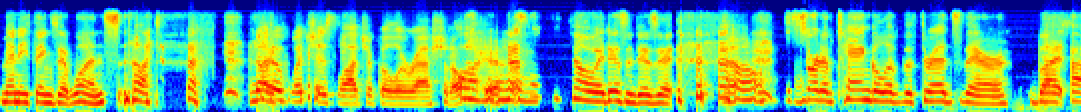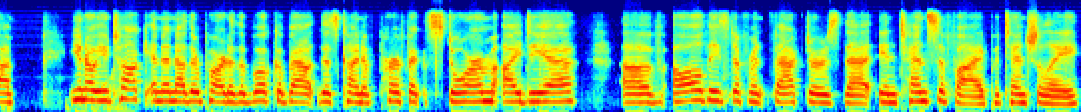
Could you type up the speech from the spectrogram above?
many things at once, not. None of which is logical or rational. no, it isn't, is it? No. the sort of tangle of the threads there. But yes. um, you know, you talk in another part of the book about this kind of perfect storm idea of all these different factors that intensify potentially,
